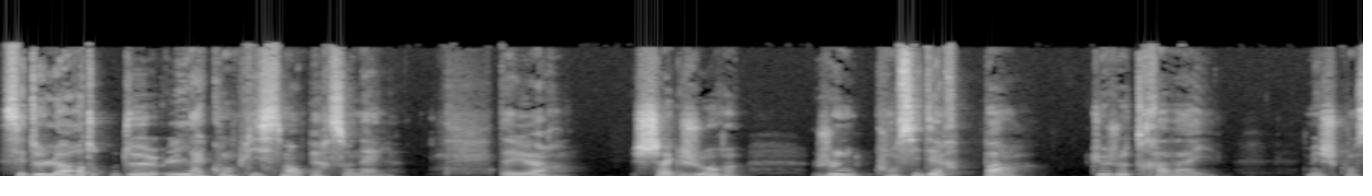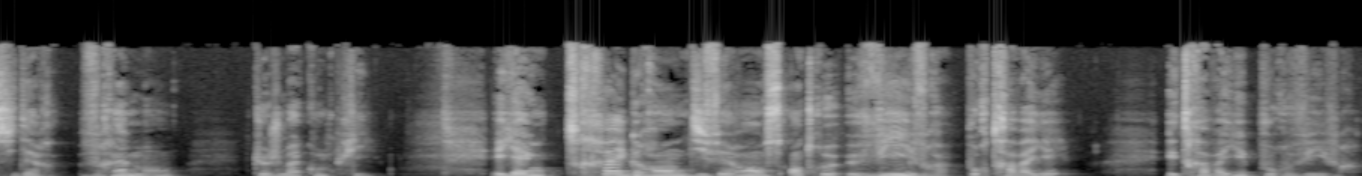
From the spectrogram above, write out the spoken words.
c'est de l'ordre de l'accomplissement personnel. D'ailleurs, chaque jour, je ne considère pas que je travaille, mais je considère vraiment que je m'accomplis. Et il y a une très grande différence entre vivre pour travailler et travailler pour vivre.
